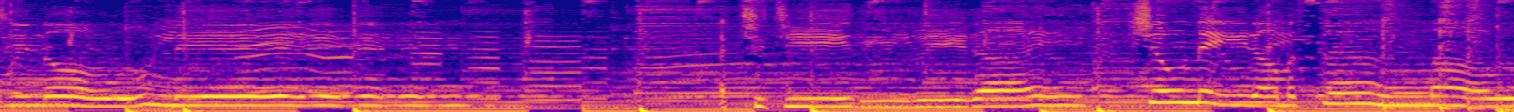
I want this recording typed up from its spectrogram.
ခြင်းတော့ဘူးလေအချစ်ကြီးသူတွေတိုင်းရှုံးနေတာမဆန်းမဘူး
